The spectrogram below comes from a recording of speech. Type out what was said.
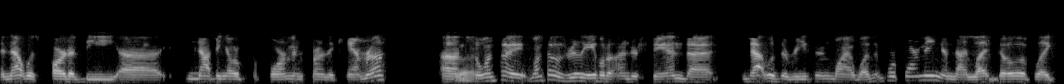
and that was part of the uh, not being able to perform in front of the camera. Um, Right. So once I once I was really able to understand that that was the reason why I wasn't performing, and I let go of like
